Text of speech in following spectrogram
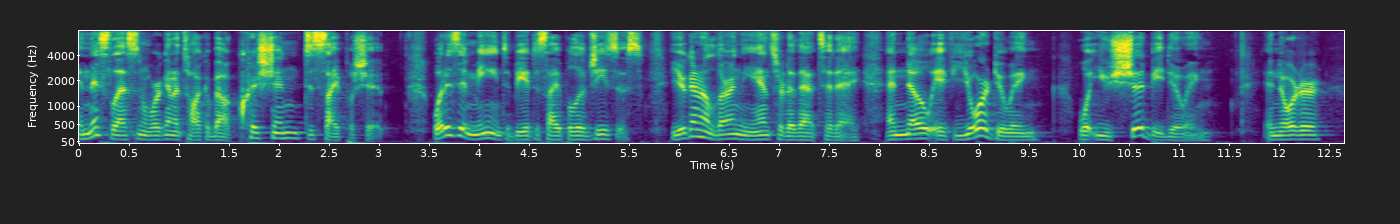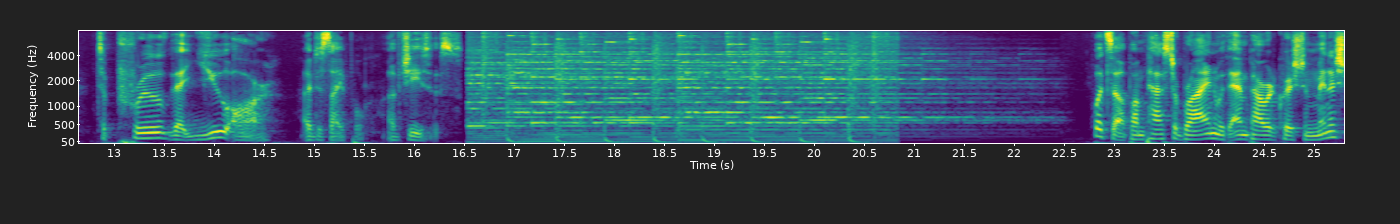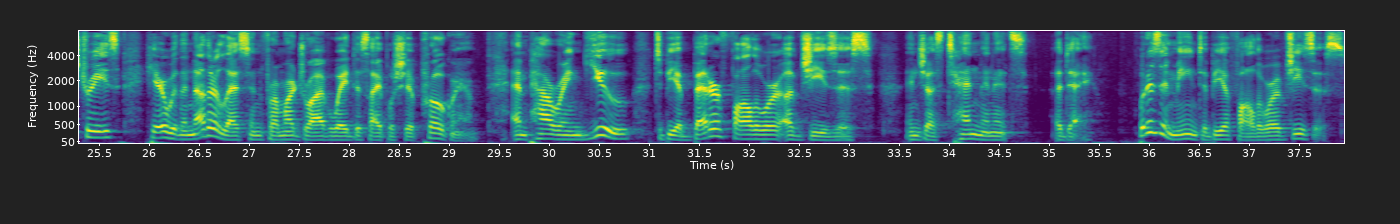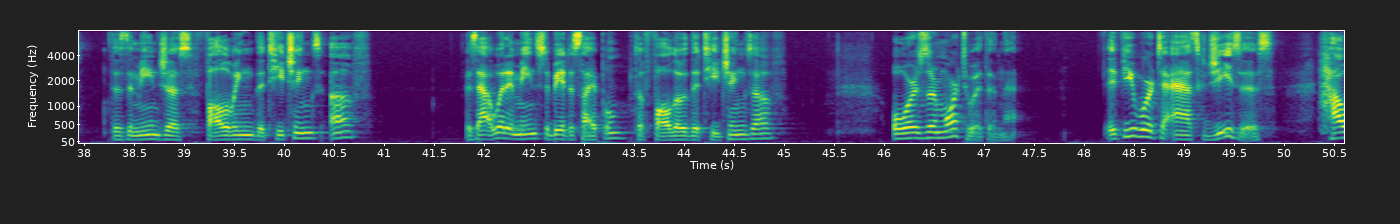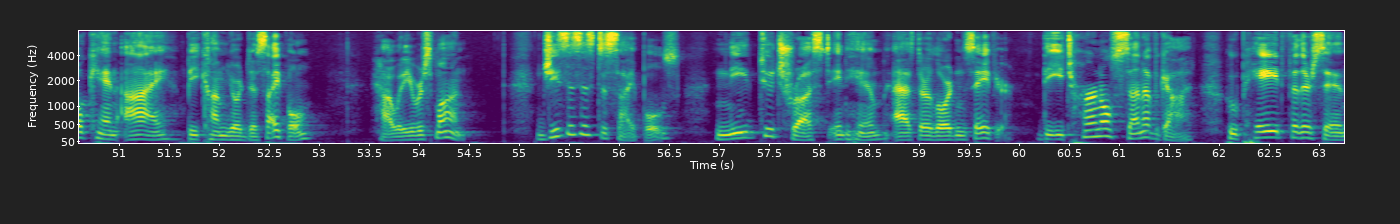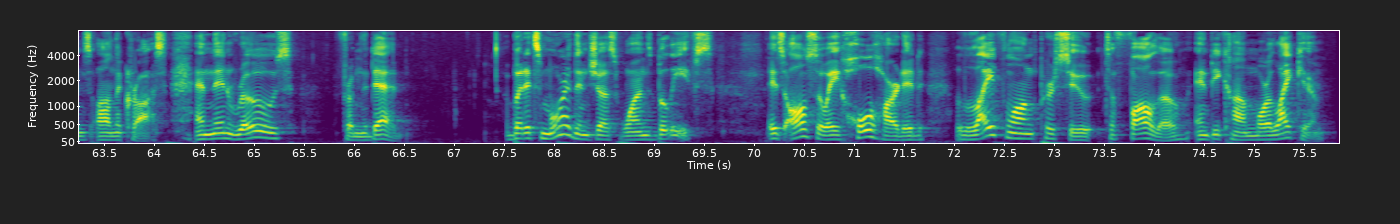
In this lesson, we're going to talk about Christian discipleship. What does it mean to be a disciple of Jesus? You're going to learn the answer to that today and know if you're doing what you should be doing in order to prove that you are a disciple of Jesus. What's up? I'm Pastor Brian with Empowered Christian Ministries, here with another lesson from our Driveway Discipleship Program, empowering you to be a better follower of Jesus in just 10 minutes a day. What does it mean to be a follower of Jesus? Does it mean just following the teachings of? Is that what it means to be a disciple? To follow the teachings of? Or is there more to it than that? If you were to ask Jesus, how can I become your disciple? How would he respond? Jesus' disciples need to trust in him as their Lord and Savior, the eternal Son of God who paid for their sins on the cross and then rose from the dead. But it's more than just one's beliefs. It's also a wholehearted, lifelong pursuit to follow and become more like him.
